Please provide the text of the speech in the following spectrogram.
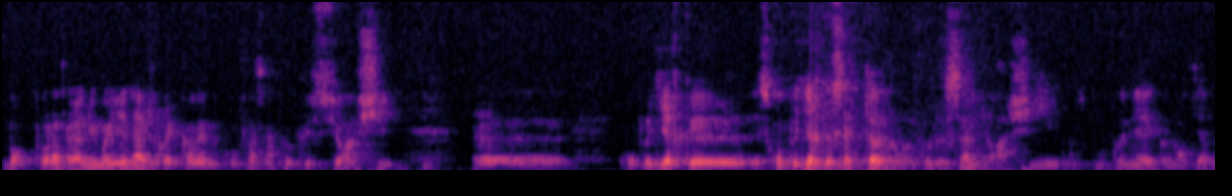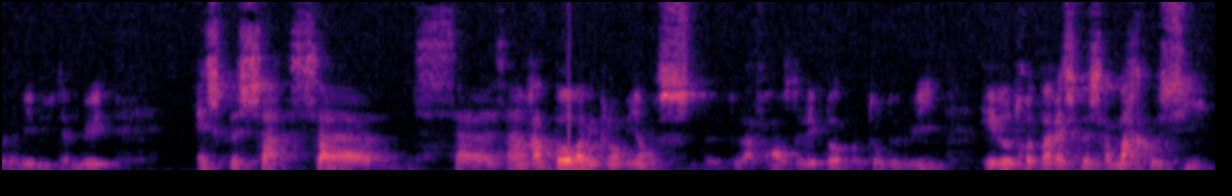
Bon, pour la période du Moyen-Âge, j'aurais quand même qu'on fasse un focus sur Rachi. Euh, on peut dire que, est-ce qu'on peut dire que cette œuvre colossale de Rachi, ce qu'on connaît, commentaire de la Bible du Talmud, est-ce que ça, ça, ça, a un rapport avec l'ambiance de, la France de l'époque autour de lui? Et d'autre part, est-ce que ça marque aussi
